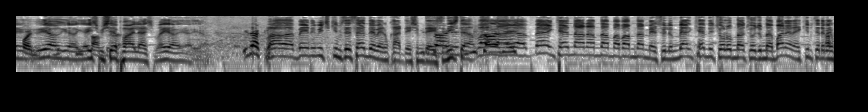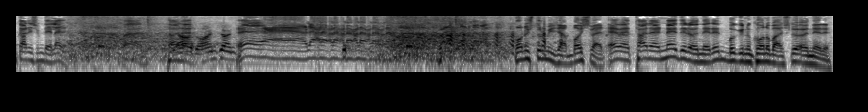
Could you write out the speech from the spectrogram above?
Ay paylaşayım. ya ya, ya hiçbir şey paylaşma ya ya ya. Bir dakika. Valla benim hiç kimse sen de benim kardeşim Bir değilsin saniye, işte. bir Valla saniye. ya ben kendi anamdan babamdan mesulüm. Ben kendi çoluğumdan çocuğumdan. Bana ne kimse de benim kardeşim değil hadi. Ben, Ya Taner. Doğancan Ee. Konuşturmayacağım boş ver. Evet Taner nedir önerin? Bugünün konu başlığı öneri.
